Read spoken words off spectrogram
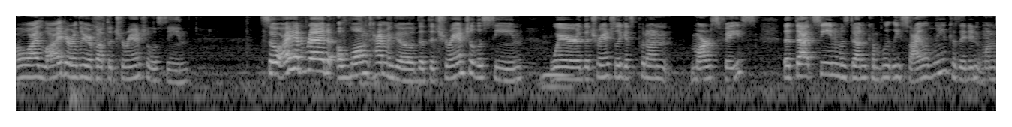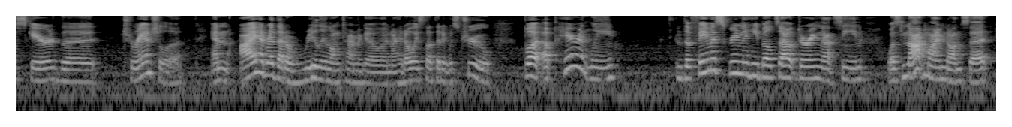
Oh, I lied earlier about the tarantula scene. So I had read a long time ago that the tarantula scene hmm. where the tarantula gets put on Marv's face, that that scene was done completely silently because they didn't want to scare the tarantula. And I had read that a really long time ago and I had always thought that it was true. But apparently the famous scream that he belts out during that scene was not mimed on set.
